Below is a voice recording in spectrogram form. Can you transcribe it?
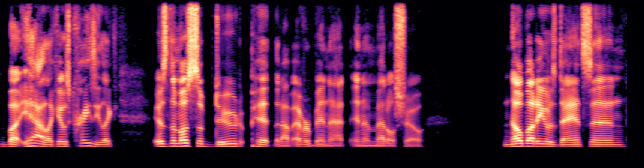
But yeah, like it was crazy. Like it was the most subdued pit that I've ever been at in a metal show. Nobody was dancing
